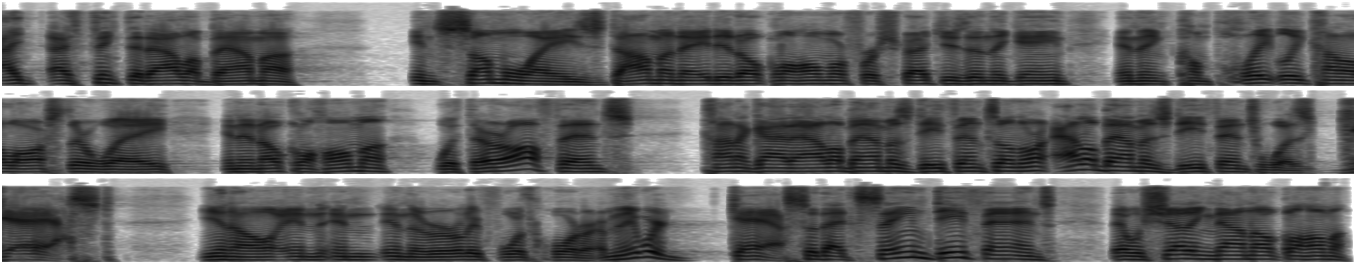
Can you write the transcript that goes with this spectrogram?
I, I think that Alabama, in some ways, dominated Oklahoma for stretches in the game and then completely kind of lost their way. And in Oklahoma, with their offense, kind of got Alabama's defense on the run. Alabama's defense was gassed, you know, in, in, in the early fourth quarter. I mean, they were gassed. So that same defense that was shutting down Oklahoma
